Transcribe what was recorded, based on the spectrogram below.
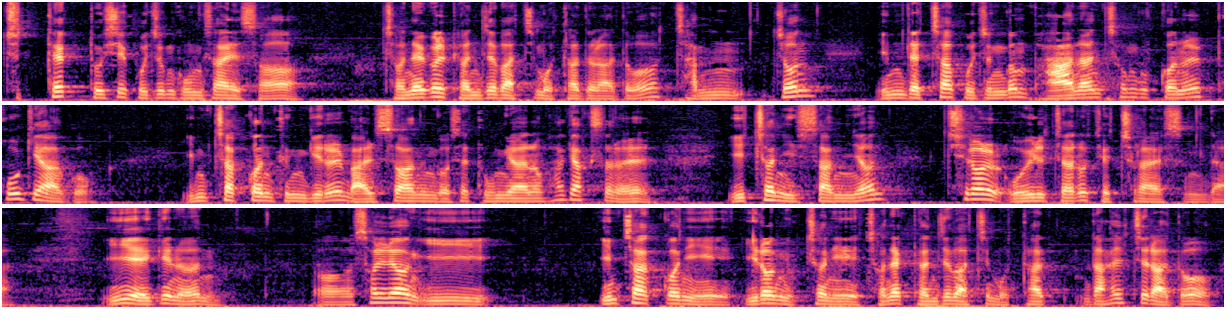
주택 도시보증공사에서 전액을 변제받지 못하더라도 잠존 임대차 보증금 반환 청구권을 포기하고 임차권 등기를 말소하는 것에 동의하는 확약서를 2023년 7월 5일자로 제출하였습니다. 이 얘기는 어, 설령 이 임차권이 1억 6천이 전액 변제받지 못한다 할지라도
